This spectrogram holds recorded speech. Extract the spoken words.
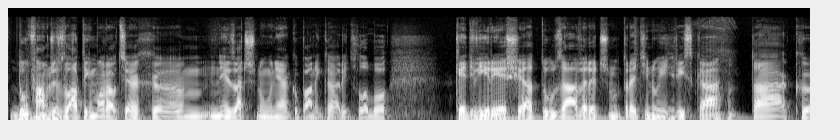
dúfam, že v Zlatých Moravciach mm, nezačnú nejako panikáriť, lebo keď vyriešia tú záverečnú tretinu ihriska, tak e,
